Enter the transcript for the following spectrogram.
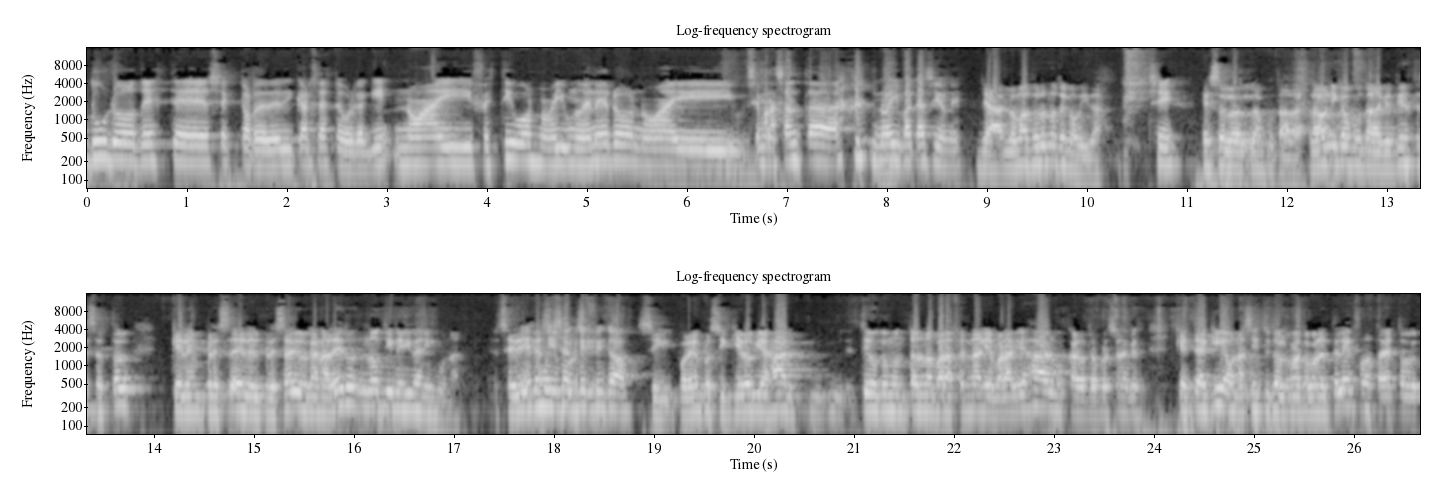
duro de este sector, de dedicarse a esto? Porque aquí no hay festivos, no hay 1 de enero, no hay Semana Santa, no hay vacaciones. Ya, lo más duro no tengo vida. Sí. Eso es la, la putada. La única putada que tiene este sector que el, empresa- el empresario, el ganadero, no tiene vida ninguna. Se dedica Es muy 100%. sacrificado. Sí, por ejemplo, si quiero viajar, tengo que montar una parafernalia para viajar, buscar otra persona que, que esté aquí, aún así estoy todo el rato con el teléfono, está esto,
